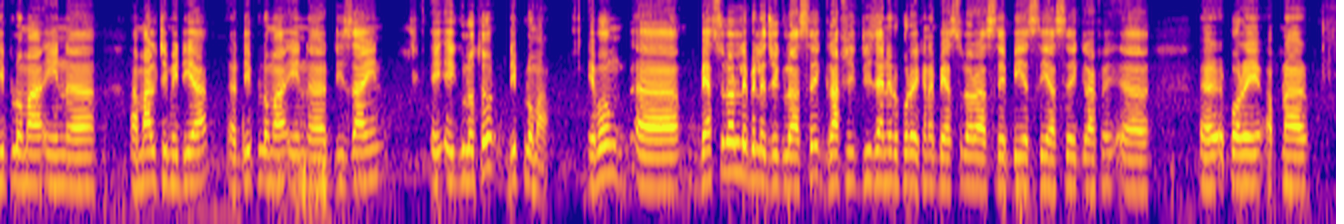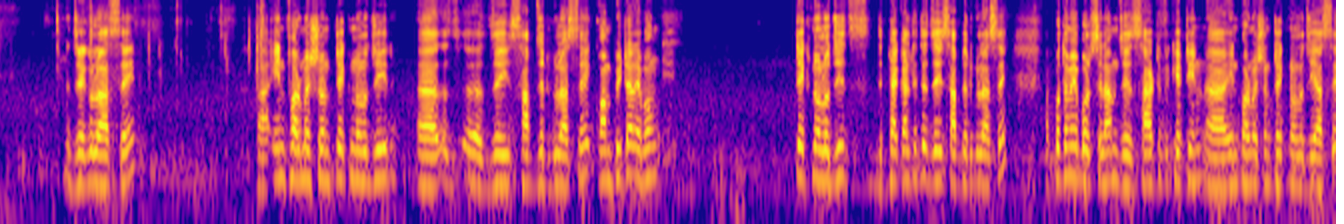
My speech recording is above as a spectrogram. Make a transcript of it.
diploma in multimedia diploma in design এই, এইগুলো তো ডিপ্লোমা এবং ব্যাচেলর লেভেলে যেগুলো আছে গ্রাফিক ডিজাইনের উপরে এখানে ব্যাচেলর আছে বিএসসি আছে গ্রাফিক পরে আপনার যেগুলো আছে ইনফরমেশন টেকনোলজির যেই সাবজেক্টগুলো আছে কম্পিউটার এবং টেকনোলজি ফ্যাকাল্টিতে যেই সাবজেক্টগুলো আছে প্রথমেই বলছিলাম যে সার্টিফিকেট ইন ইনফরমেশন টেকনোলজি আছে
